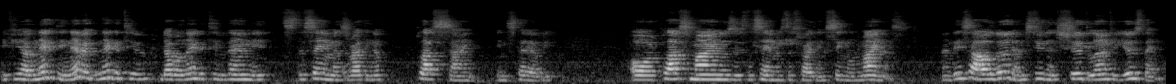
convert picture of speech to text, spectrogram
if you have negative, ne negative, double negative, then it's the same as writing a plus sign instead of it. Or plus minus is the same as just writing single minus. And these are all good and students should learn to use them.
